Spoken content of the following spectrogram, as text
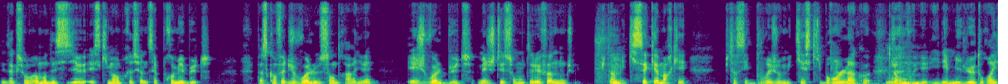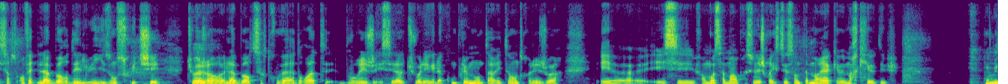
des, actions vraiment décisives. Et ce qui m'impressionne, c'est le premier but. Parce qu'en fait, je vois le centre arriver et je vois le but, mais j'étais sur mon téléphone, donc putain, mais qui c'est qui a marqué? Putain, c'est Bourigeau, mais qu'est-ce qui branle là, quoi? Genre, il est milieu droit, il En fait, Laborde et lui, ils ont switché. Tu vois, mm. genre, Laborde s'est retrouvé à droite, Bourige, et c'est là tu vois la complémentarité entre les joueurs. Et, euh, et c'est, enfin, moi, ça m'a impressionné. Je croyais que c'était Santa Maria qui avait marqué au début. mais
